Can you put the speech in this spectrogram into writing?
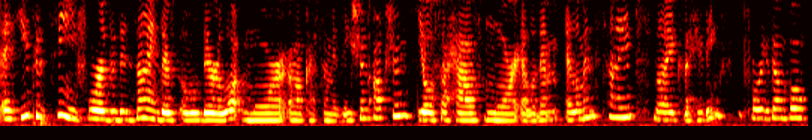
As you could see for the design, there's a, there are a lot more uh, customization options. You also have more element, element types like the headings, for example.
